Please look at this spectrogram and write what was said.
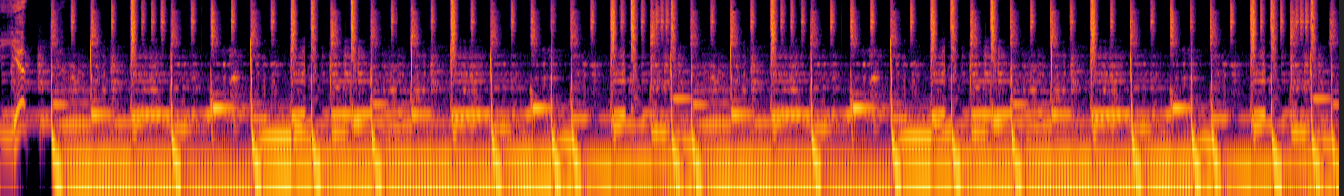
Yep.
